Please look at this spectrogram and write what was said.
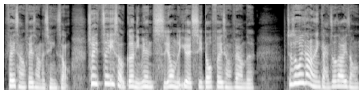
非常非常的轻松。所以这一首歌里面使用的乐器都非常非常的，就是会让人感受到一种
